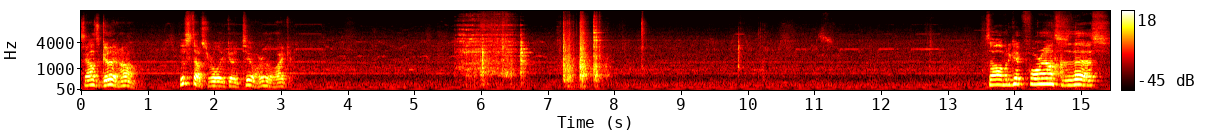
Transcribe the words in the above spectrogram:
Sounds good, huh? This stuff's really good too. I really like it. So I'm going to get four ounces of this.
